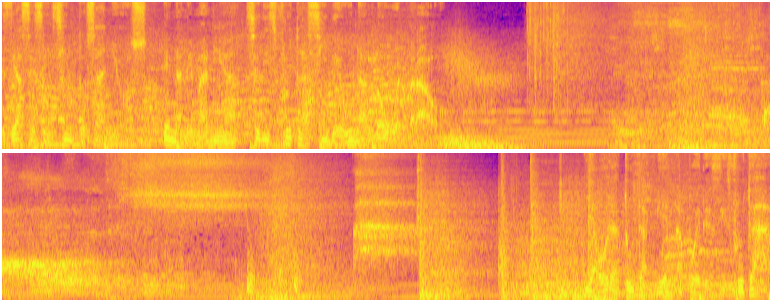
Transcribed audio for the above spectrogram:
Desde hace 600 años, en Alemania se disfruta así de una Lowenbrau. Y ahora tú también la puedes disfrutar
